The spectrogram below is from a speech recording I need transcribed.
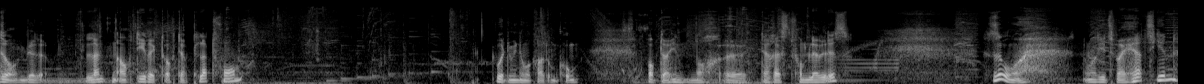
So, wir landen auch direkt auf der Plattform. Ich wollte mich nur gerade umgucken, ob da hinten noch äh, der Rest vom Level ist. So, nochmal die zwei Herzchen.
